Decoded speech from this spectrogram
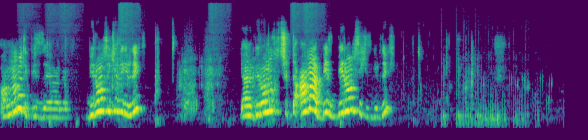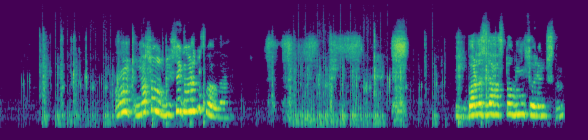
Anlamadık biz de yani. 1.18'e girdik. Yani 1.19 çıktı ama biz 1.18 girdik. Ama nasıl olduysa gördük valla. Bu arada size hasta olduğumu söylemiştim.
